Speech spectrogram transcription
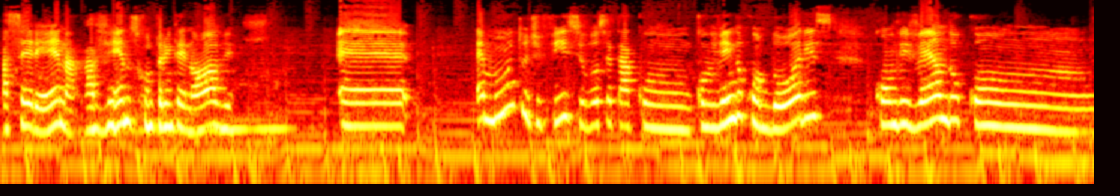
a Serena, a Vênus com 39? É, é muito difícil você estar tá com, convivendo com dores convivendo com,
